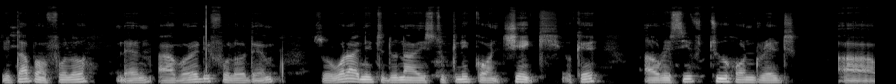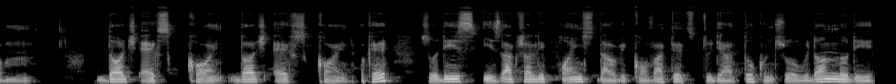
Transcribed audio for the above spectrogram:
you tap on follow. Then I've already followed them so what i need to do now is to click on check okay? I'll receive 200 um DogX coin DogX coin okay? So this is actually points that will be converted to their token. So we don't know the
